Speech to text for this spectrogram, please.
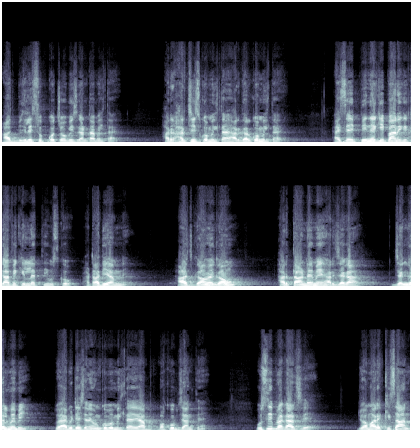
आज बिजली सबको 24 घंटा मिलता है। हर हर चीज़ को मिलता है, हर घर को मिलता है। ऐसे ही पीने की पानी की काफ़ी किल्लत थी, उसको हटा दिया हमने। आज गाँव गाँव, हर तांडे में, हर जगह, जंगल में भी जो हैबिटेशन है, उनको भी मिलता है आप बखूब जानते हैं। उसी प्रकार से जो हमारे किसान,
